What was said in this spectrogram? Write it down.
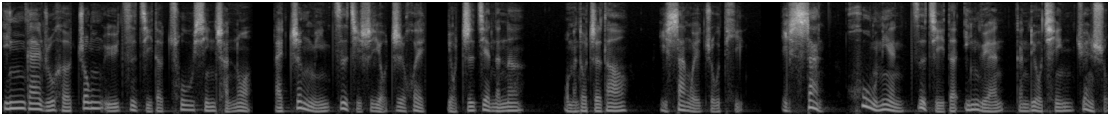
应该如何忠于自己的初心承诺，来证明自己是有智慧、有知见的呢？我们都知道，以善为主体，以善护念自己的因缘跟六亲眷属，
